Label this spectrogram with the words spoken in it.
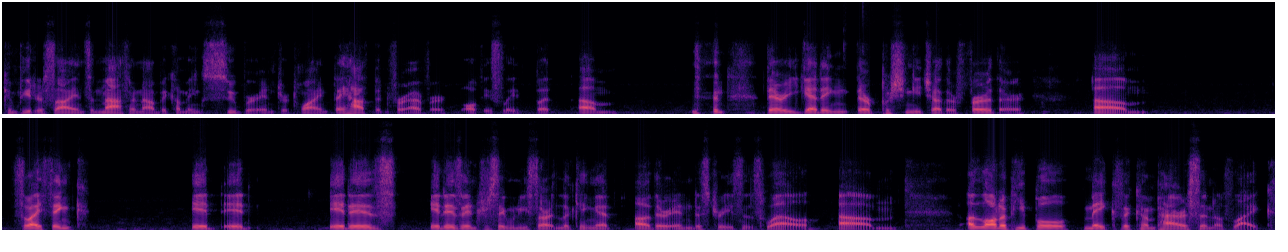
computer science and math are now becoming super intertwined. They have been forever obviously but um they're getting they're pushing each other further um so i think it it it is it is interesting when you start looking at other industries as well. Um, a lot of people make the comparison of like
